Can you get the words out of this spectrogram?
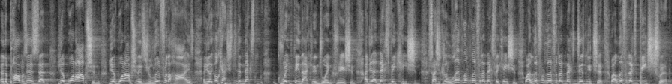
And the problem is, that you have one option. You have one option is you live for the highs, and you're like, okay, I just need the next great thing that I can enjoy in creation. I need that next vacation. So I'm just gonna live, live, live for that next vacation. Or I live for live for that next Disney trip. Or I live for the next beach trip.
